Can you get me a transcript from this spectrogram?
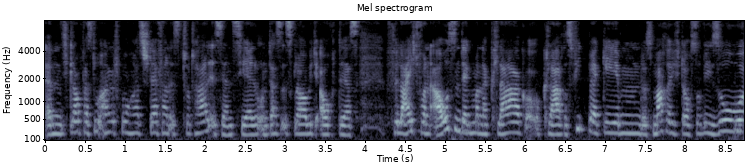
Ähm, ich glaube, was du angesprochen hast, Stefan, ist total essentiell. Und das ist, glaube ich, auch das, vielleicht von außen denkt man, na klar, klares Feedback geben, das mache ich doch sowieso.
